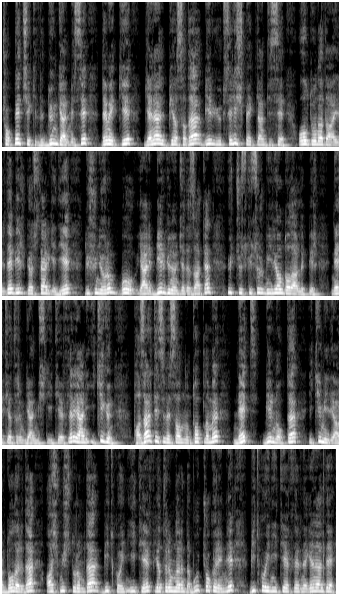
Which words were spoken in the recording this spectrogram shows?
çok net şekilde dün gelmesi demek ki genel piyasada bir yükseliş beklentisi olduğuna dair de bir gösterge diye düşünüyorum. Bu yani bir gün önce de zaten 300 küsür milyon dolarlık bir net yatırım gelmişti ETF'lere. Yani iki gün pazartesi ve salının toplamı net 1.2 milyar doları da aşmış durumda Bitcoin ETF yatırımlarında. Bu çok önemli. Bitcoin ETF'lerine genelde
